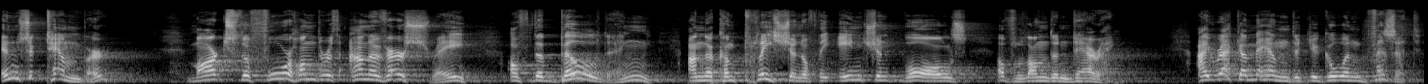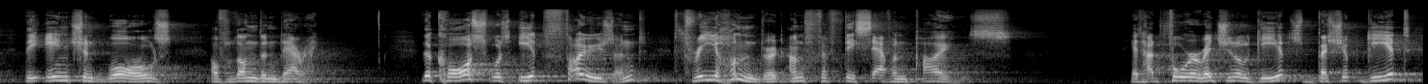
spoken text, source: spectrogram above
in September marks the 400th anniversary of the building and the completion of the ancient walls of Londonderry. I recommend that you go and visit the ancient walls of Londonderry. The cost was £8,357. It had four original gates Bishop Gate,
